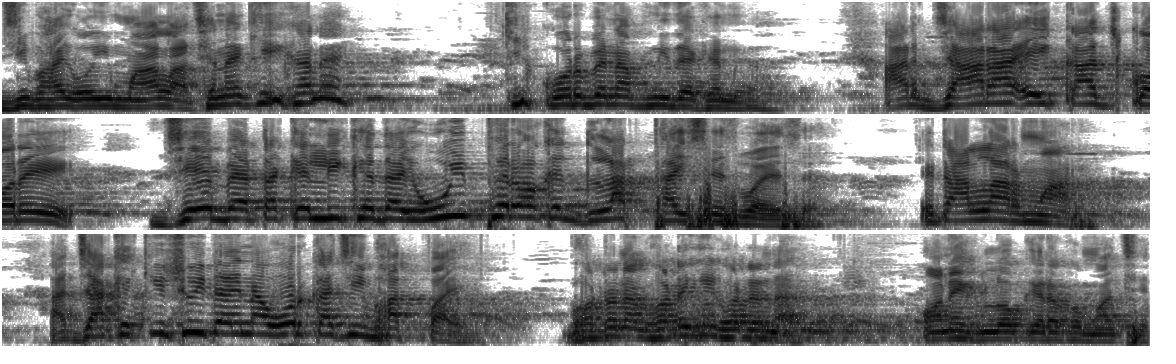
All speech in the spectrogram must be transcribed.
জি ভাই, ওই মাল আছে নাকি এখানে? কি করবেন আপনি দেখেন গা। আর যারা এই কাজ করে, যে বেটাকে লিখে দেয় উই ফের ওকে লাত্থাই শেষ বয়সে। এটা আল্লাহর মার। আর যাকে কিছুই দেয় না, ওর কাছেই ভাত পায়। ঘটনা ঘটে কি ঘটে না? অনেক লোক এরকম আছে।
